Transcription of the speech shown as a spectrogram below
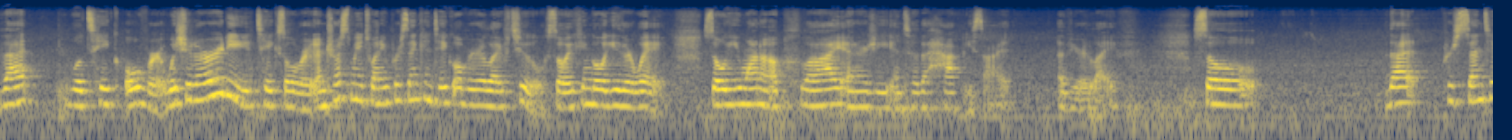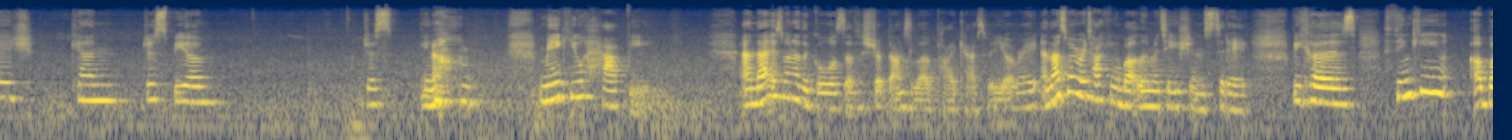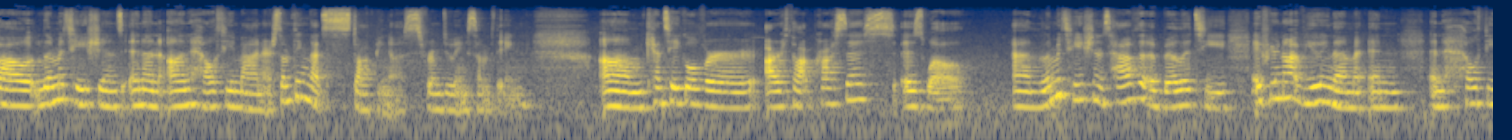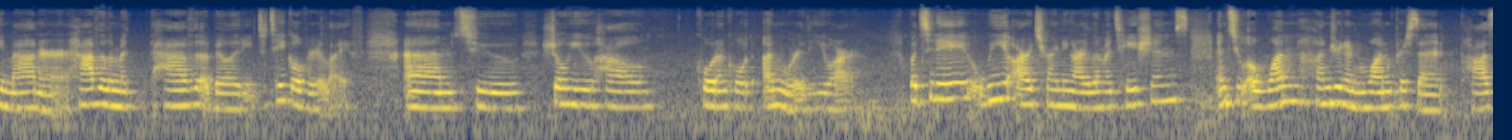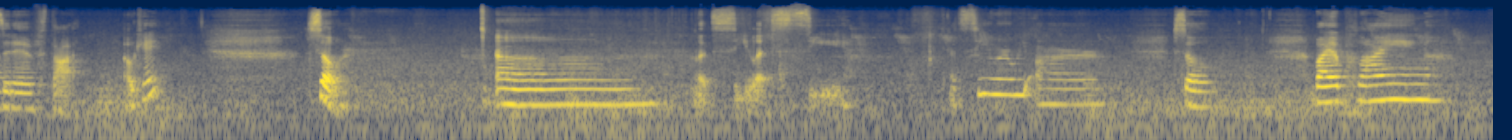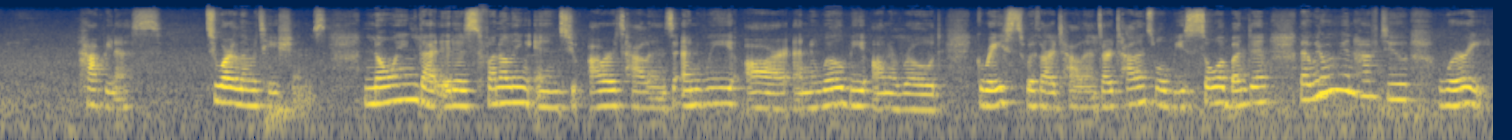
that will take over, which it already takes over. And trust me, 20% can take over your life too. So it can go either way. So you want to apply energy into the happy side of your life. So that percentage can just be a just you know make you happy and that is one of the goals of the Strip Down to Love podcast video, right? And that's why we're talking about limitations today. Because thinking about limitations in an unhealthy manner, something that's stopping us from doing something, um, can take over our thought process as well and limitations have the ability if you're not viewing them in in healthy manner have the limit have the ability to take over your life and to show you how quote unquote unworthy you are. But today we are turning our limitations into a 101% positive thought okay? So um let's see let's see. Let's see where we are. So, by applying happiness to our limitations, knowing that it is funneling into our talents, and we are and will be on a road graced with our talents. Our talents will be so abundant that we don't even have to worry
